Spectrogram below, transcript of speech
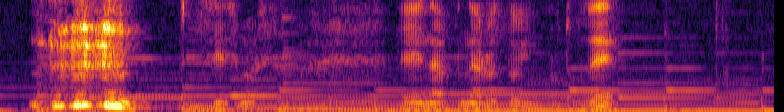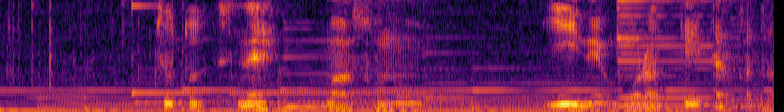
失礼しました、えー、なくなるということでちょっとですねまあそのいいねをもらっていた方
